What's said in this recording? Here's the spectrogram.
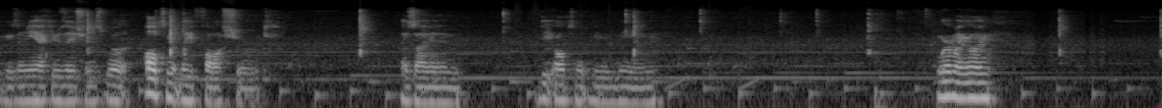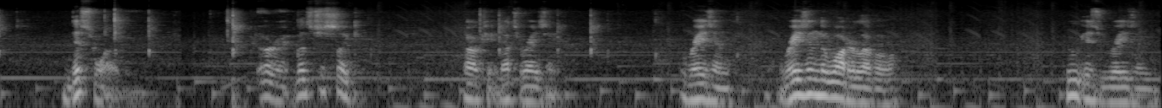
Because any accusations will ultimately fall short. As I am the ultimate human being. Where am I going? This one. Alright, let's just like Okay, that's Raisin. Raisin. Raisin the water level. Who is raising?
